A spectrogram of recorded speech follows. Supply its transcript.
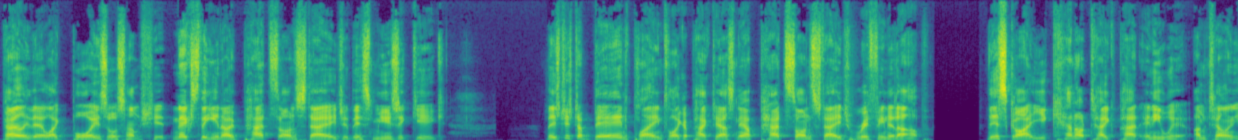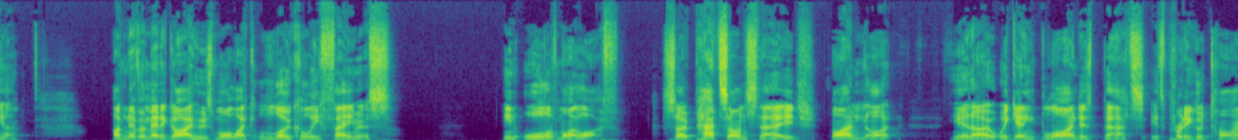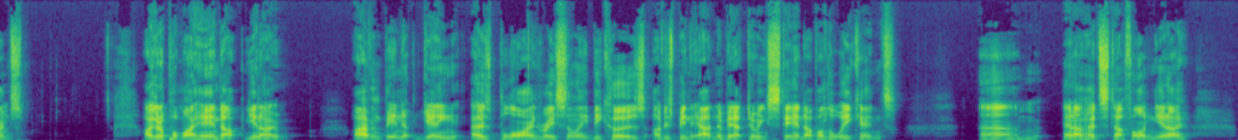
Apparently, they're like boys or some shit. Next thing you know, Pat's on stage at this music gig. There's just a band playing to like a packed house. Now Pat's on stage riffing it up. This guy, you cannot take Pat anywhere. I'm telling you. I've never met a guy who's more like locally famous in all of my life. So Pat's on stage. I'm not. You know, we're getting blind as bats. It's pretty good times. I got to put my hand up. You know, I haven't been getting as blind recently because I've just been out and about doing stand up on the weekends. Um, and I've had stuff on, you know.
